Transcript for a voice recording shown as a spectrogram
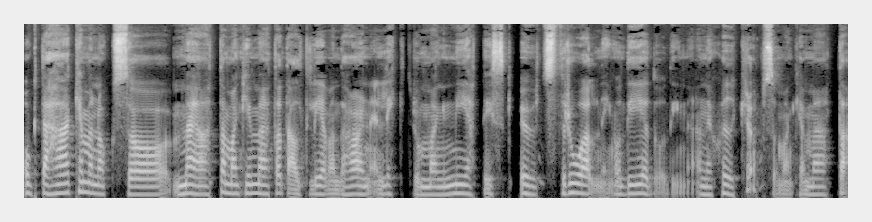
Och det här kan man också mäta. Man kan ju mäta att allt levande har en elektromagnetisk utstrålning och det är då din energikropp som man kan mäta.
